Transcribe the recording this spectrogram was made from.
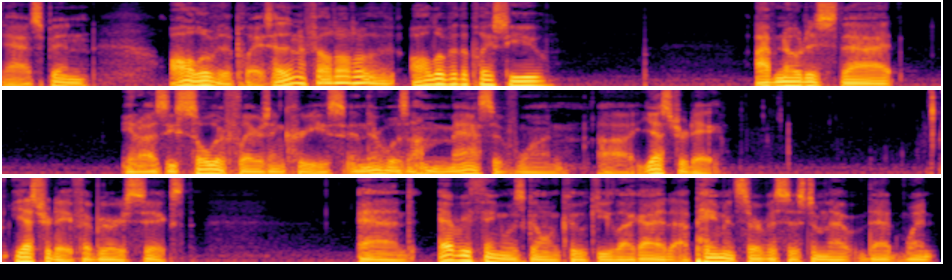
yeah, it's been all over the place. Hasn't it felt all over, all over the place to you? I've noticed that you know, as these solar flares increase, and there was a massive one uh, yesterday, yesterday, February 6th, and everything was going kooky. Like I had a payment service system that, that went,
